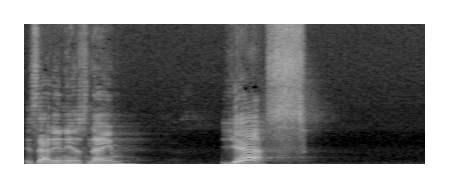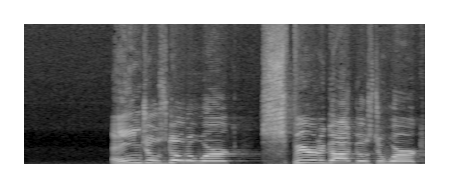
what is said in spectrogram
Is that in his name? Yes. Angels go to work, Spirit of God goes to work,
